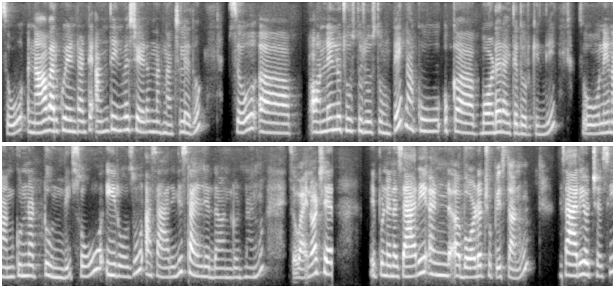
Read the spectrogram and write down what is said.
సో నా వరకు ఏంటంటే అంత ఇన్వెస్ట్ చేయడం నాకు నచ్చలేదు. సో ఆన్లైన్లో చూస్తూ చూస్తూ ఉంటే నాకు ఒక బార్డర్ అయితే దొరికింది. సో నేను అనుకున్నట్టు ఉంది. సో ఈరోజు ఆ శారీని స్టైల్ చేద్దాం అనుకుంటున్నాను. సో వై నాట్ షేర్ ఇప్పుడు నేను శారీ అండ్ బార్డర్ చూపిస్తాను. శారీ వచ్చేసి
